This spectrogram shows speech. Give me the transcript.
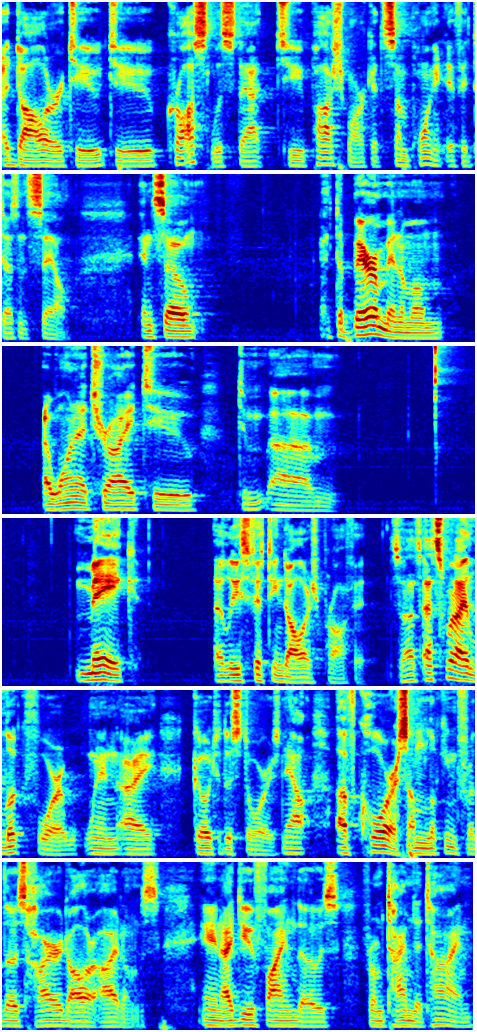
a dollar or two to cross list that to Poshmark at some point if it doesn't sell. And so at the bare minimum, I want to try to to um, make at least fifteen dollars profit. So that's that's what I look for when I go to the stores. Now, of course, I'm looking for those higher dollar items, and I do find those from time to time,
